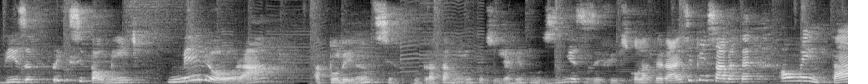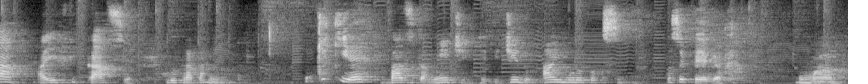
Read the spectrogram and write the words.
visa principalmente melhorar a tolerância do tratamento, ou seja, reduzir esses efeitos colaterais e, quem sabe, até aumentar a eficácia do tratamento. O que, que é, basicamente, repetindo, a imunotoxina? Você pega uma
